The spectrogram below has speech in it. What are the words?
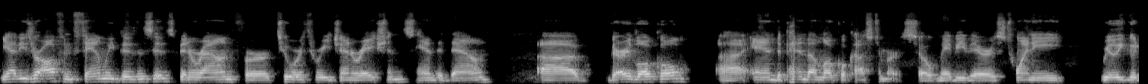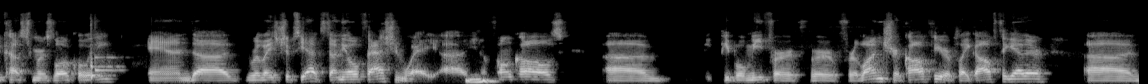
Yeah, these are often family businesses, been around for two or three generations, handed down, uh, very local, uh, and depend on local customers. So maybe there's 20 really good customers locally, and uh, relationships. Yeah, it's done the old-fashioned way. Uh, you know, mm-hmm. phone calls. Um, people meet for for for lunch or coffee or play golf together. Uh,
